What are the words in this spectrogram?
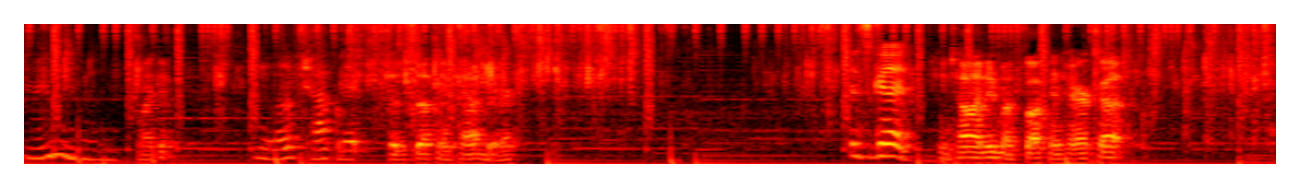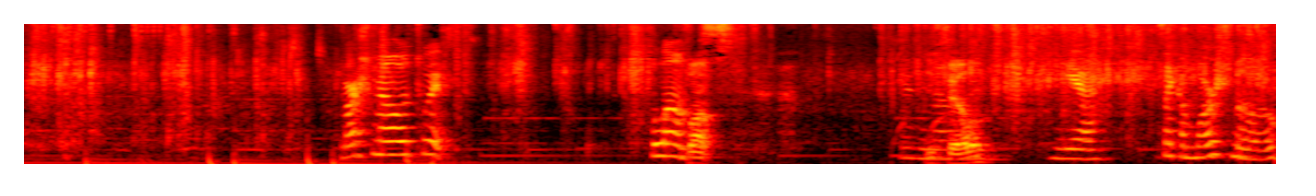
Mmm. Like it? I love chocolate. That's definitely Cadbury. It's good. Can you tell I need my fucking haircut? Marshmallow twist. Flumps. Flumps. You another feel one. Yeah. It's like a marshmallow.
